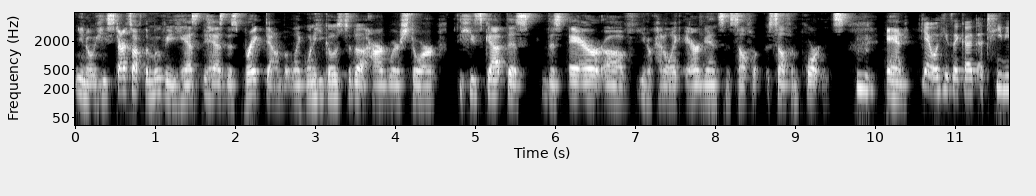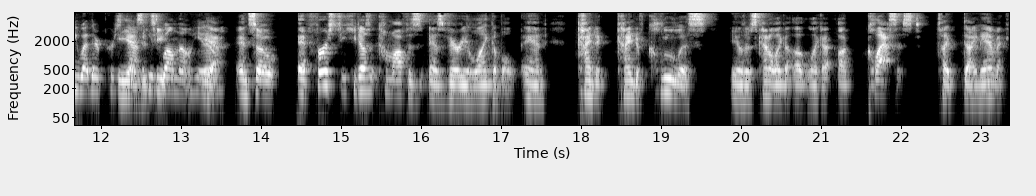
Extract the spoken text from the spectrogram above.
you know he starts off the movie he has he has this breakdown but like when he goes to the hardware store he's got this this air of you know kind of like arrogance and self self importance Mhm. and Yeah, well, he's like a, a TV weather personality. Yeah, he's he's T- well known, you know. yeah and so at first he doesn't come off as as very likable and kind of kind of clueless you know there's kind of like a, a like a, a classist type dynamic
